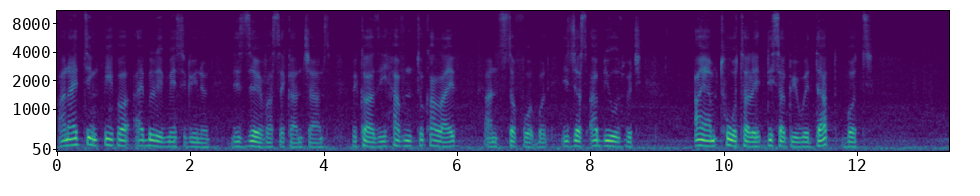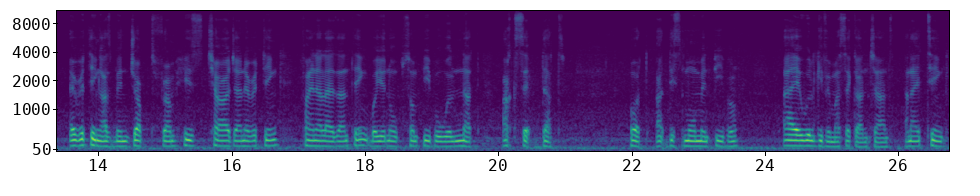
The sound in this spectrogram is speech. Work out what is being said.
And I think people, I believe Mason Greenwood deserve a second chance because he haven't took a life and stuff but it's just abuse which I am totally disagree with that, but everything has been dropped from his charge and everything finalized and thing but you know some people will not accept that. But at this moment people I will give him a second chance and I think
